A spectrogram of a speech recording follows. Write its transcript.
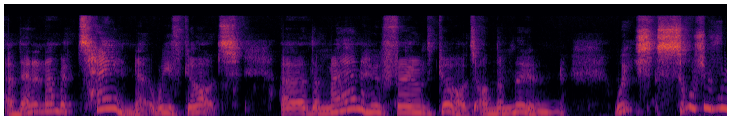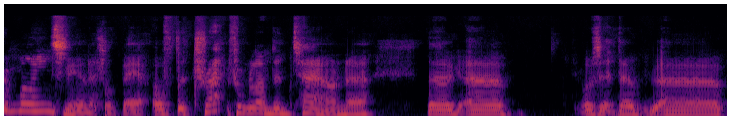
and then at number 10, we've got uh, The Man Who Found God on the Moon, which sort of reminds me a little bit of the track from London Town, uh, the, uh, was it, the uh,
